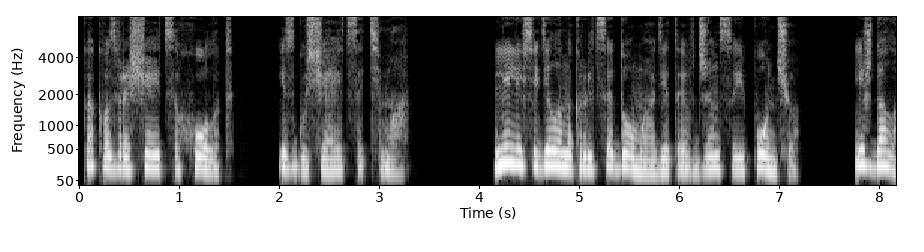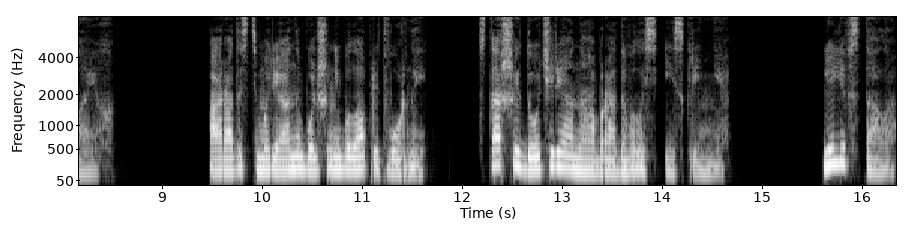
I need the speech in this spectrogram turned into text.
как возвращается холод и сгущается тьма. Лили сидела на крыльце дома, одетая в джинсы и пончо, и ждала их. А радость Марианы больше не была притворной. Старшей дочери она обрадовалась искренне. Лили встала.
